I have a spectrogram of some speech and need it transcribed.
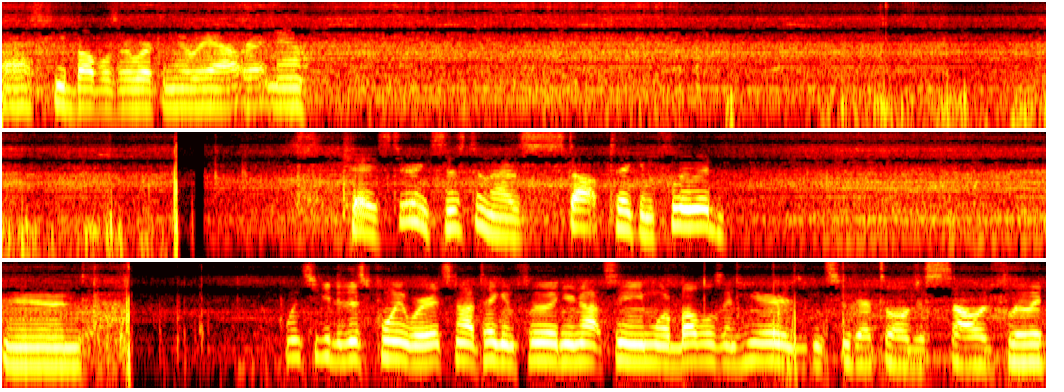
Last few bubbles are working their way out right now. Okay, steering system has stopped taking fluid. And once you get to this point where it's not taking fluid and you're not seeing any more bubbles in here, as you can see that's all just solid fluid.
